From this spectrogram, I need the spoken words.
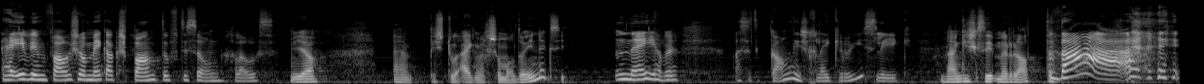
Hey, ich bin im Fall schon mega gespannt auf den Song, Klaus. Ja. Ähm, bist du eigentlich schon mal da drin? Nein, aber also der Gang ist ein bisschen gruselig. Manchmal sieht man Ratten. Bäh!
